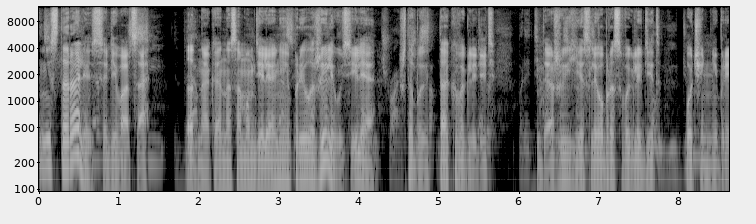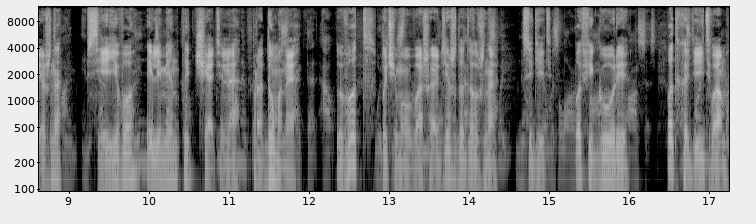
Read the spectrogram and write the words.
не старались одеваться. Однако на самом деле они приложили усилия, чтобы так выглядеть. Даже если образ выглядит очень небрежно, все его элементы тщательно продуманы. Вот почему ваша одежда должна сидеть по фигуре, подходить вам,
